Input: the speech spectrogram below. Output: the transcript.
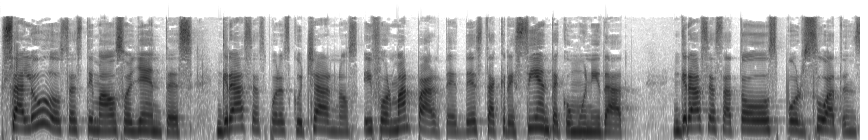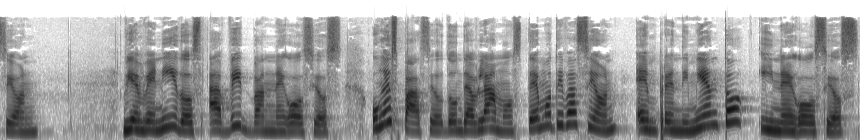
Saludos, estimados oyentes. Gracias por escucharnos y formar parte de esta creciente comunidad. Gracias a todos por su atención. Bienvenidos a Bitban Negocios, un espacio donde hablamos de motivación, emprendimiento y negocios.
